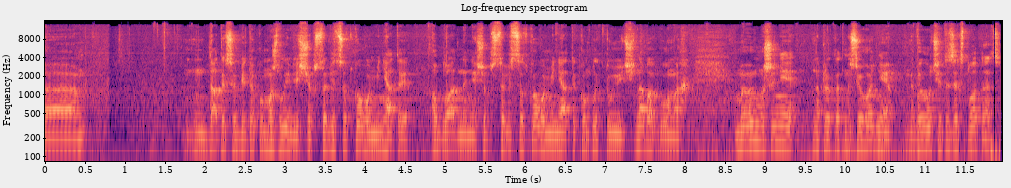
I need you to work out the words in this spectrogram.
е, дати собі таку можливість, щоб 100% міняти обладнання, щоб 100% міняти комплектуючі на вагонах. Ми вимушені, наприклад, на сьогодні вилучити з експлуатації.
